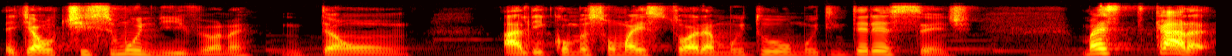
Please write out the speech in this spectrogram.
é de altíssimo nível, né? Então, ali começou uma história muito, muito interessante. Mas, cara,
